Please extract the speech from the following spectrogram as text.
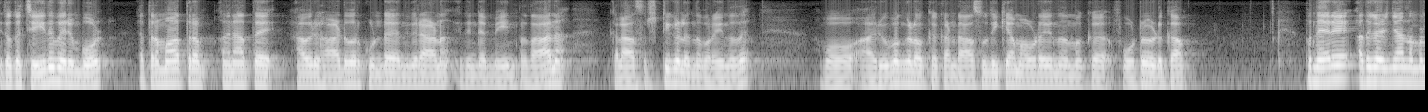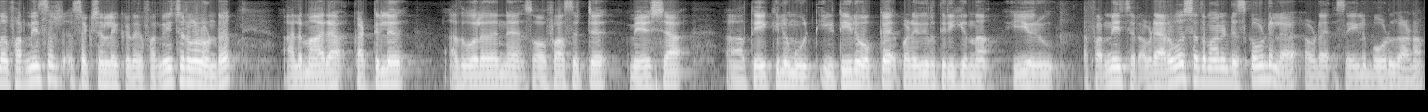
ഇതൊക്കെ ചെയ്തു വരുമ്പോൾ എത്രമാത്രം അതിനകത്തെ ആ ഒരു ഹാർഡ് വർക്ക് ഉണ്ട് എന്നിവരാണ് ഇതിന്റെ മെയിൻ പ്രധാന കലാസൃഷ്ടികൾ എന്ന് പറയുന്നത്. അപ്പോൾ ആ രൂപങ്ങളൊക്കെ കണ്ട് ആസ്വദിക്കാം. അവിടെ നിന്ന് നമുക്ക് ഫോട്ടോ എടുക്കാം. അപ്പോൾ നേരെ അത് കഴിഞ്ഞാൽ നമ്മൾ ഫർണിച്ചർ സെക്ഷനിലേക്ക് ഇടുക ഫർണിച്ചറുകളുണ്ട്. അലമാര കട്ടിൽ അതുപോലെ തന്നെ സോഫ സെറ്റ് മേശ തേക്കിലും ഈട്ടിയിലും ഒക്കെ പണിതീർത്തിരിക്കുന്ന ഈ ഒരു ഫർണിച്ചർ. അവിടെ അറുപത് ശതമാനം ഡിസ്കൗണ്ടിൽ അവിടെ സെയിൽ ബോർഡ് കാണാം.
